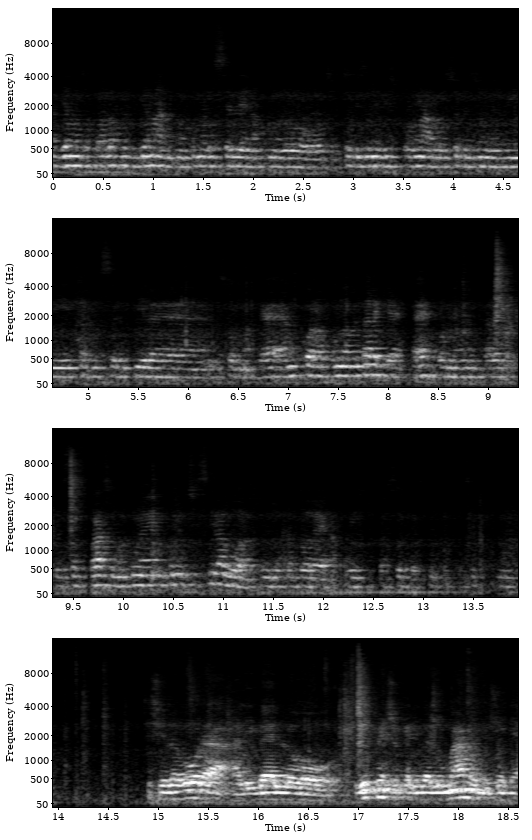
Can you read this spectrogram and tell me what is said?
Abbiamo già parlato di diamanti, ma come lo si allena? C'è, bisogno di spronarlo, c'è bisogno di fargli sentire insomma, che è ancora fondamentale, che è fondamentale per questo spazio, ma come, come ci si lavora su un giocatore a cui è successo questo in questa settimana? Se si lavora a livello, io penso che a livello umano bisogna,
